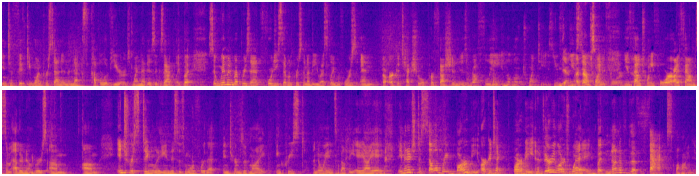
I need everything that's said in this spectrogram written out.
into 51% in the next couple of years, when that is exactly. But so women represent 47% of the U.S. labor force, and the architectural profession is roughly in the low 20s. You, yeah, you I found 24. You yeah. found 24. I found some other numbers. Um, um, interestingly, and this is more for that in terms of my increased annoyance about the AIA, they managed to celebrate Barbie, architect Barbie, mm-hmm. in a very large way, but none of the facts behind it.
